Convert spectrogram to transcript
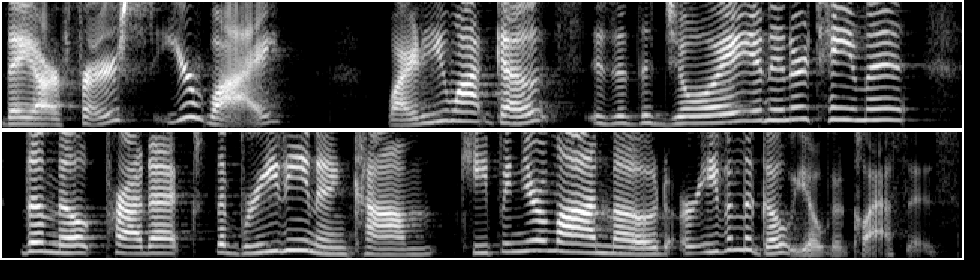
They are first, your why. Why do you want goats? Is it the joy and entertainment, the milk products, the breeding income, keeping your lawn mowed, or even the goat yoga classes?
